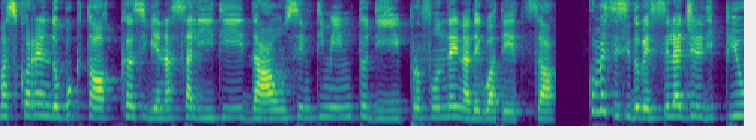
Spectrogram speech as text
ma scorrendo BookTok si viene assaliti da un sentimento di profonda inadeguatezza, come se si dovesse leggere di più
